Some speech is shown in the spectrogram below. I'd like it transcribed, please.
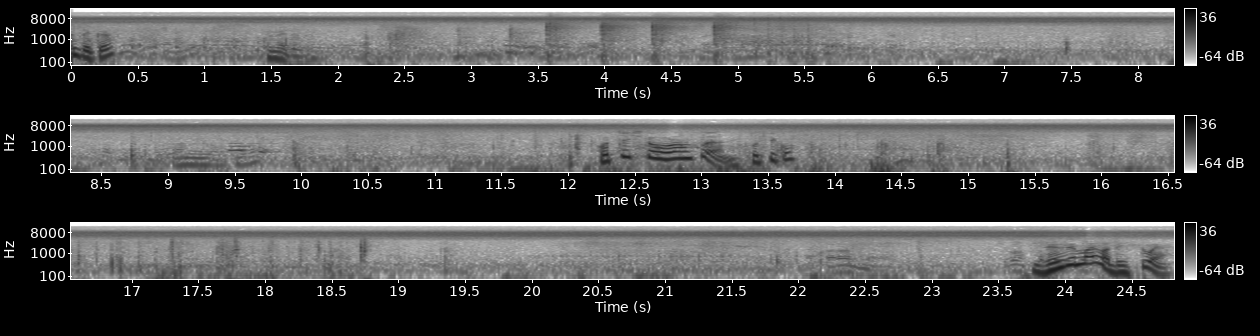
ント行く？攻める？こっち人おらんそうやね。こっち行こう全然前まで行っとうやん。行く？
